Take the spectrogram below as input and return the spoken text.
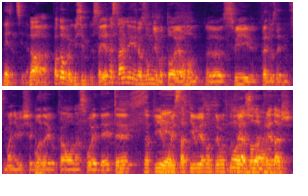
vezan si, da. Da, pa dobro, mislim, sa jedne strane je i razumljivo, to je ono, e, svi preduzetnici manje više gledaju kao na svoje dete, na firmu Yes. i sad ti u jednom trenutku Moraš treba to da da- predaš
